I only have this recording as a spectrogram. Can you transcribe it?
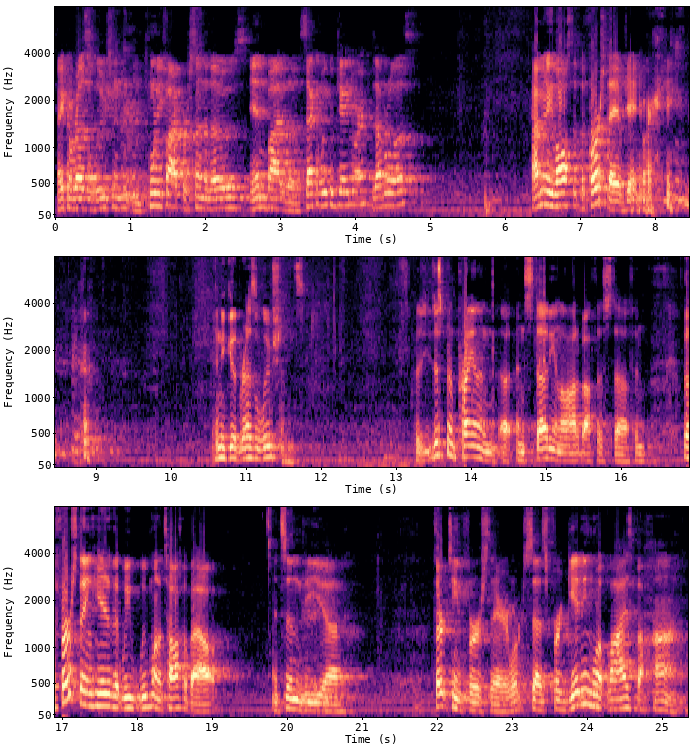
make a resolution and 25% of those end by the second week of January? Is that what it was? How many lost it the first day of January? Any good resolutions? Because you've just been praying and, uh, and studying a lot about this stuff. And the first thing here that we, we want to talk about, it's in the uh, 13th verse there, where it says, forgetting what lies behind.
